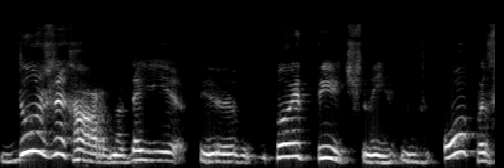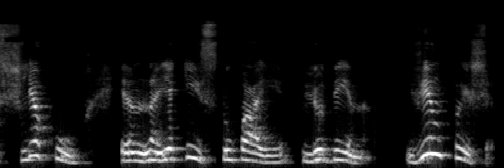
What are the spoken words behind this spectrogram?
дуже гарно дає е, поетичний опис шляху, е, на який ступає людина. Він пише:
